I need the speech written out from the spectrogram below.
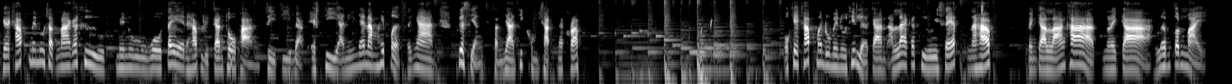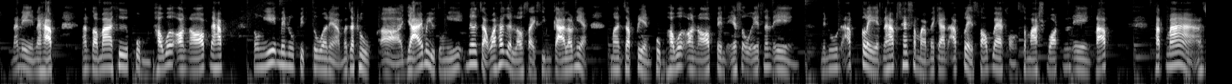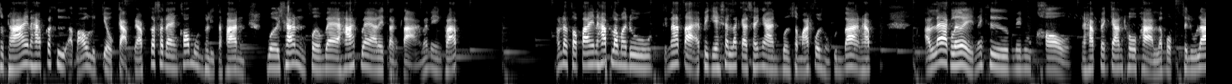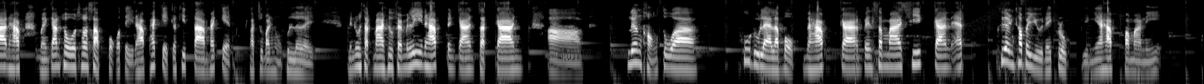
อเคครับ เมนูถัดมาก็คือเมนูโวเต้นะครับ หรือการโทรผ่าน 4G แบบ HD อันนี้แนะนำให้เปิดใช้งานเพื่อเสียงสัญญาณที่คมชัดนะครับโอเคครับ มาดูเมนูที่เหลือกัน อันแรกก็คือ reset นะครับ เป็นการล้างค่านาฬิกาเริ่มต้นใหม่นั่นเองนะครับ อันต่อมาคือปุ่ม power on off นะครับ ตรงนี้เมนูปิดตัวเนี่ยมันจะถูกย้ายมาอยู่ตรงนี้ เนื่องจากว่าถ้าเกิดเราใส่ซิมการ์ดแล้วเนี่ยมันจะเปลี่ยนปุ่ม power on off เป็น SOS นั่นเอง เมนูอัปเกรดนะครับใช้สำหรับในการอัปเกรดซอฟต์แวร์ของ Smart Watch นั่นเองครับถัดมาอันสุดท้ายนะครับก็คือ about หรือเกี่ยวกับครับก็แสดงข้อมูลผลิตภัณฑ์เวอร์ชันเฟิร์มแวร์ฮาร์ดแวร์อะไรต่างๆ นั่นเองครับ อันดับต่อไปนะครับ เรามาดูหน้าตาแอปพลิเคชันและการใช้งานบนสมาร์ทโฟนของคุณบ้างนะครับ อันแรกเลยนั่นคือเมนู call นะครับ เป็นการโทรผ่านระบบเซลลูล่านะครับ เหมือนการโทรโทรศัพท์ปกตินะครับ แพ็กเกจก็คิดตามแพ็กเกจปัจจุบันของคุณเลย เมนูถัดมาคือ Family นะครับ เป็นการจัดการเรื่องของตัวผู้ดูแลระบบนะครับ การเป็นสมาชิก การแอดเพื่อนเข้าไปอยู่ในกลุ่มอย่างเงี้ยครับ ประมาณนี้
